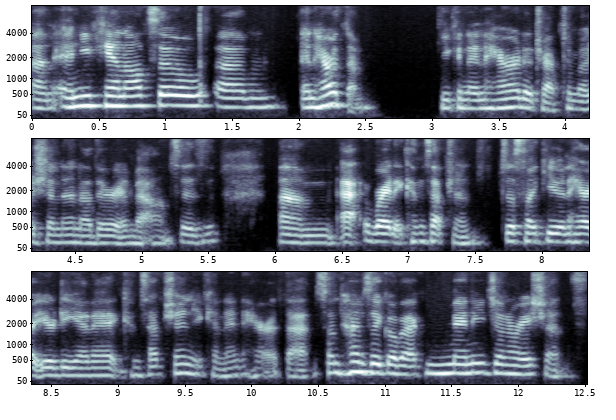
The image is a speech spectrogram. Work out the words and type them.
Um, and you can also um, inherit them. You can inherit a trapped emotion and other imbalances um, at, right at conception. Just like you inherit your DNA at conception, you can inherit that. Sometimes they go back many generations,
